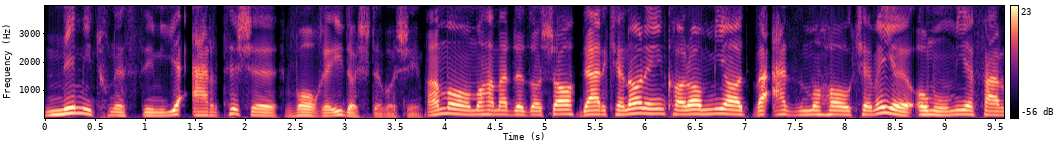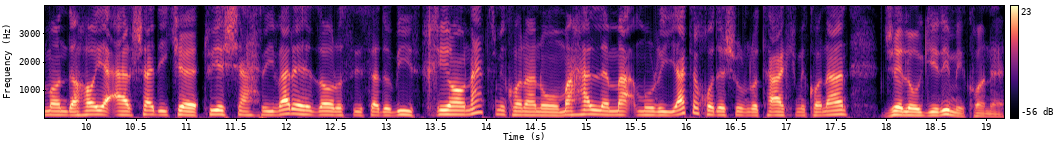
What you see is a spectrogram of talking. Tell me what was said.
نمی‌تونستیم یه ارتش واقعی داشته باشیم. اما محمد رضا شاه در کنار این کارا میاد و از محاکمه عمومی فرمانده های ارشدی که توی شهریور 1320 خیانت می‌کنن و محل مأموریت خودشون رو ترک می‌کنن جلوگیری می‌کنه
